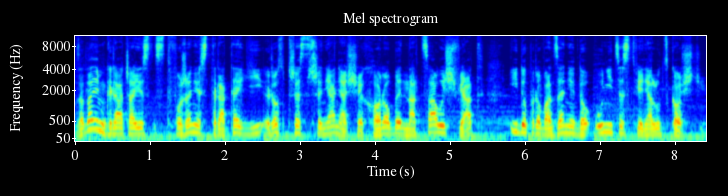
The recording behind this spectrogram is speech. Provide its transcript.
Zadaniem gracza jest stworzenie strategii rozprzestrzeniania się choroby na cały świat i doprowadzenie do unicestwienia ludzkości.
